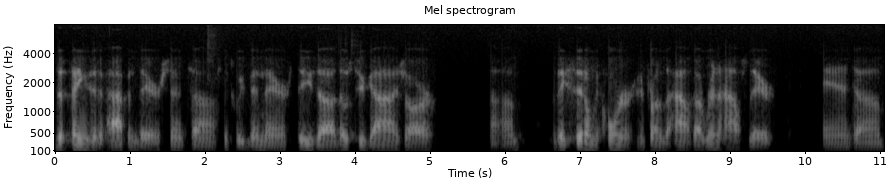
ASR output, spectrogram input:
the things that have happened there since uh, since we've been there. These uh, those two guys are, um, they sit on the corner in front of the house. I rent a house there, and um,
